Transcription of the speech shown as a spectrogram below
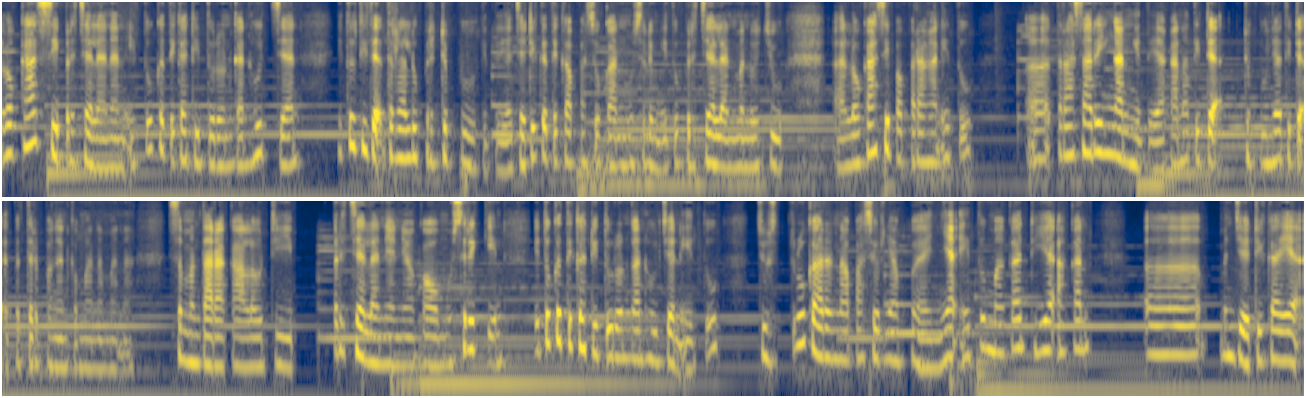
lokasi perjalanan itu ketika diturunkan hujan itu tidak terlalu berdebu gitu ya. Jadi ketika pasukan muslim itu berjalan menuju lokasi peperangan itu uh, terasa ringan gitu ya karena tidak debunya tidak berterbangan ke mana-mana sementara kalau di perjalanannya kaum musyrikin itu ketika diturunkan hujan itu justru karena pasirnya banyak itu maka dia akan uh, menjadi kayak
